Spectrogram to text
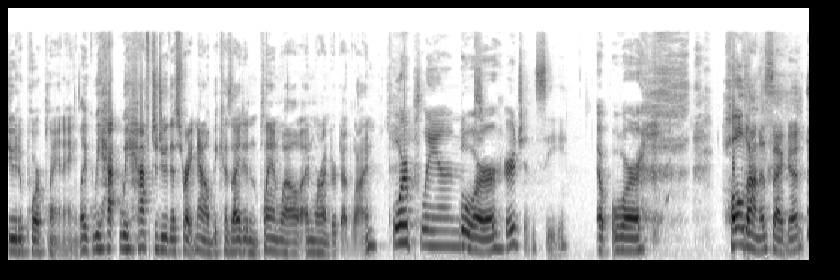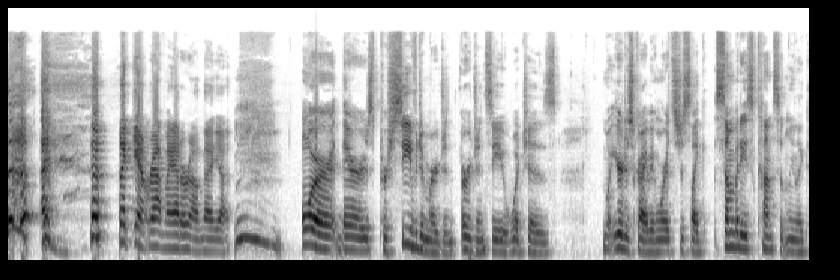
due to poor planning. Like we have we have to do this right now because I didn't plan well and we're under deadline. or plan Or urgency or hold on a second. I can't wrap my head around that yet. Mm. Or there's perceived emergent urgency, which is what you're describing, where it's just like somebody's constantly like,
